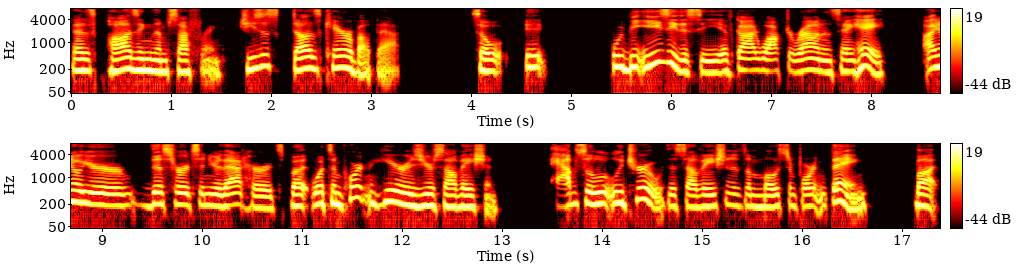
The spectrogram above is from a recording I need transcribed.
that is causing them suffering. Jesus does care about that. So it would be easy to see if God walked around and saying, Hey, I know you're this hurts and you're that hurts, but what's important here is your salvation. Absolutely true. The salvation is the most important thing, but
